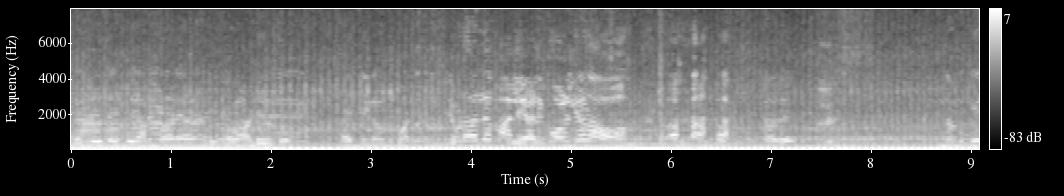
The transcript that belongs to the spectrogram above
വേണ്ടി കേട്ടോ ഇവിടെ വല്ല മലയാളി കോളനിയാണോ? അതെ. നമുക്ക്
